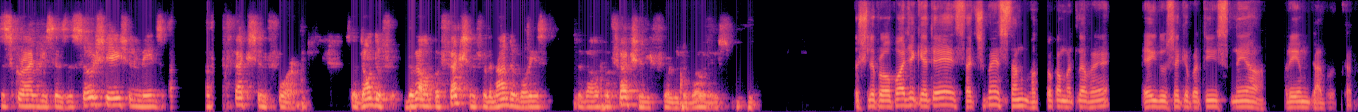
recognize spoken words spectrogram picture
described, he says, association means affection for. So don't de develop affection for the non-devotees, develop affection for the devotees. तो श्री प्रभुपा जी कहते हैं सच में संघ भक्तों का मतलब है एक दूसरे के प्रति स्नेह प्रेम जागृत करना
